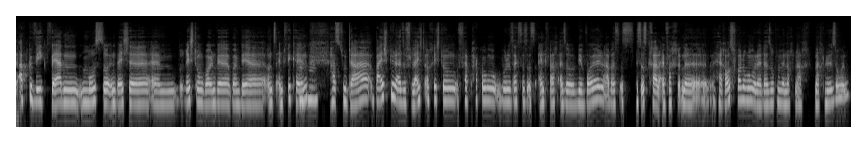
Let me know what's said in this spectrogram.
abgewegt werden muss, so in welche ähm, Richtung wollen wir, wollen wir uns entwickeln. Mhm. Hast du da Beispiele, also vielleicht auch Richtung Verpackung, wo du sagst, das ist einfach, also wir wollen, aber es ist, es ist gerade einfach eine Herausforderung oder da suchen wir noch nach, nach Lösungen?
